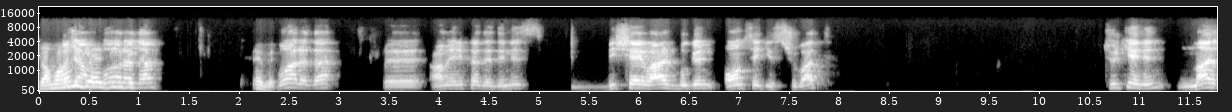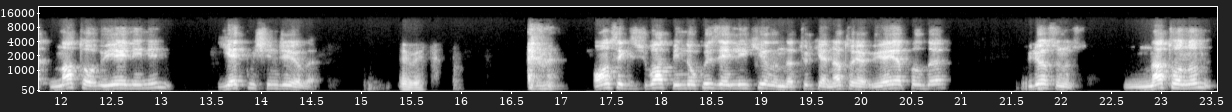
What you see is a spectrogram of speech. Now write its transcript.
Zamanı Hocam geldiğinde... bu arada evet. bu arada e, Amerika dediniz bir şey var. Bugün 18 Şubat. Türkiye'nin NATO üyeliğinin 70. yılı. Evet. 18 Şubat 1952 yılında Türkiye NATO'ya üye yapıldı. Biliyorsunuz NATO'nun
